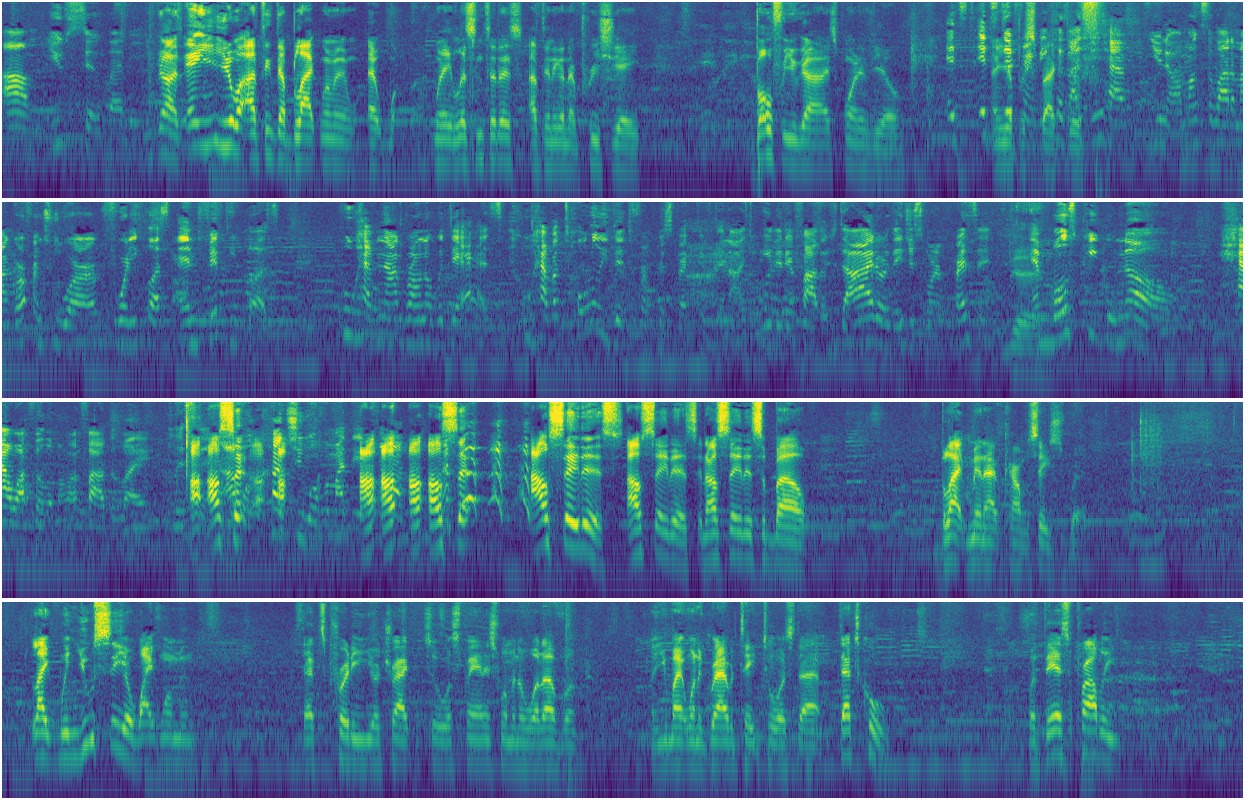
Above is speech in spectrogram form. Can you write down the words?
um, used to, but You guys, and you you know what? I think that black women, at, when they listen to this, I think they're gonna appreciate both of you guys' point of view. it's it's And your different because I do have you know amongst a lot of my girlfriends who are 40 plus and 50 plus who have not grown up with dads who have a totally different perspective than I do. Either their fathers died or they just weren't present. Yeah. And most people know how I feel about my father. Like, listen, I- I'll I say- will I- cut I- you over my dead I, I. I, I'll say, I'll say this. I'll say this, and I'll say this about black men have conversations with. Like when you see a white woman that's pretty, you're attracted to, a Spanish woman or whatever, and you might want to gravitate towards that. That's cool. But there's probably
